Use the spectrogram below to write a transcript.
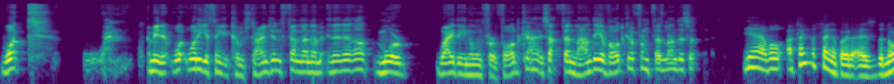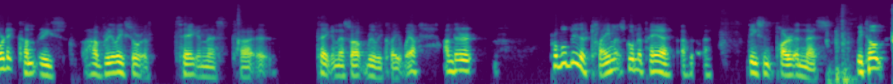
What I mean, what what do you think it comes down to in Finland? I mean, they're not more widely known for vodka. Is that Finlandia vodka from Finland? Is it? Yeah, well, I think the thing about it is the Nordic countries have really sort of taken this ta- uh, taken this up really quite well, and they're probably their climate's going to play a, a, a decent part in this. We talked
